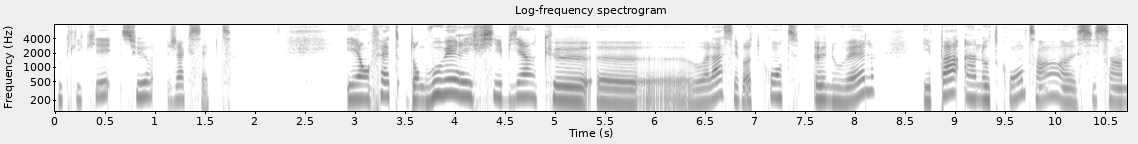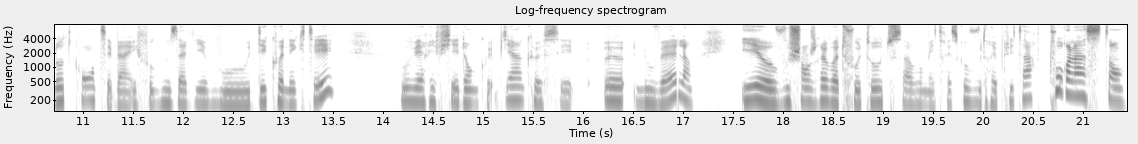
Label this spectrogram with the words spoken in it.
vous cliquez sur « J'accepte ». Et en fait, donc vous vérifiez bien que euh, voilà, c'est votre compte e-nouvelle et pas un autre compte. Hein. Euh, si c'est un autre compte, eh bien, il faut que vous alliez vous déconnecter. Vous vérifiez donc bien que c'est e-nouvelle et euh, vous changerez votre photo, tout ça, vous mettrez ce que vous voudrez plus tard. Pour l'instant,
